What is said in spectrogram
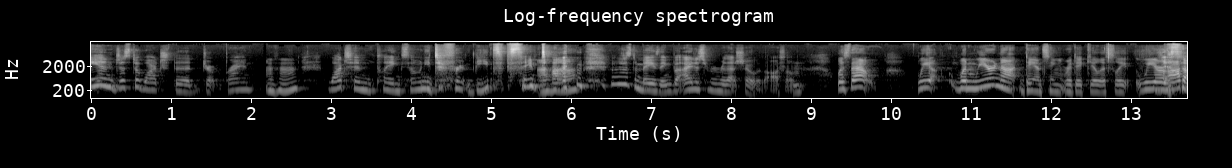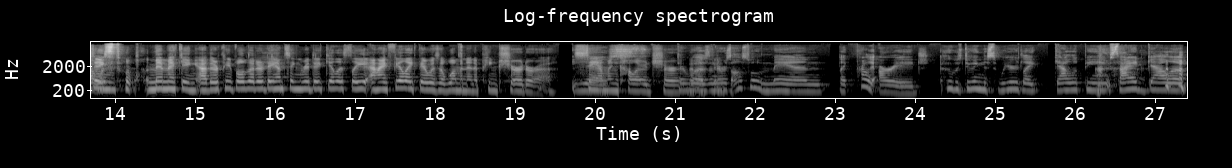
and just to watch the brian Mm-hmm. watch him playing so many different beats at the same Uh-huh. time it was just amazing but i just remember that show was awesome Was that we when we are not dancing ridiculously, we are Yes, often was mimicking other people that are dancing ridiculously. And I feel like there was a woman in a pink shirt or a salmon colored shirt. there that was and there was also a man like probably our age who was doing this weird like galloping side gallop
